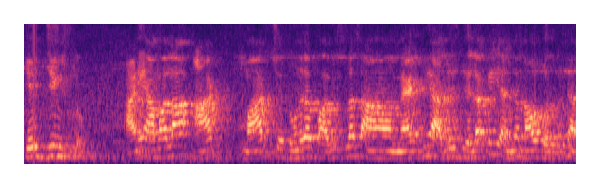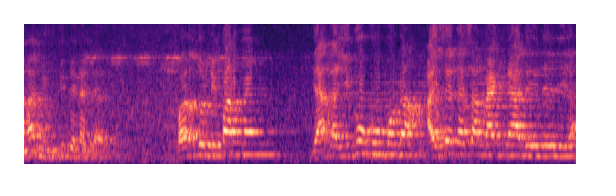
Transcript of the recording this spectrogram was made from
केस जिंकलो. आणि आम्हाला आठ मार्च दोन हजार बावीसलाच मॅटने आदेश दिला की यांचं नाव बदलून त्यांना नियुक्ती देण्यात यावी. परंतु डिपार्टमेंट यांना इगो खूप मोठा ऐसे कसा मॅटने आदेश दे दिया?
